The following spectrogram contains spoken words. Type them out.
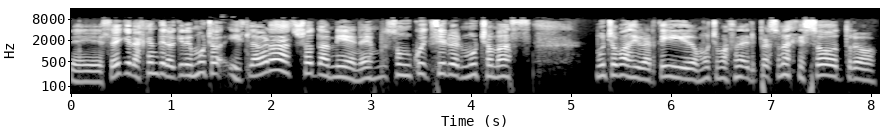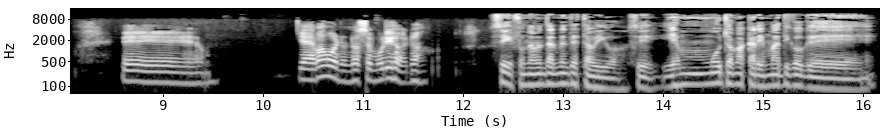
Eh, se ve que la gente lo quiere mucho y la verdad yo también. Es un Quicksilver mucho más, mucho más divertido, mucho más. El personaje es otro. eh, y además, bueno, no se murió, ¿no? Sí, fundamentalmente está vivo, sí. Y es mucho más carismático que...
